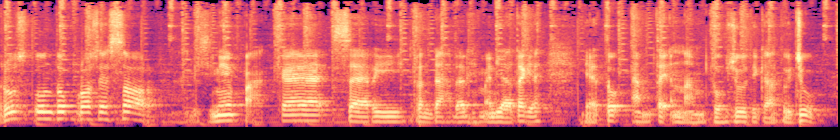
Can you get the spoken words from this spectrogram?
terus untuk prosesor di sini pakai seri rendah dari MediaTek ya yaitu MT6737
